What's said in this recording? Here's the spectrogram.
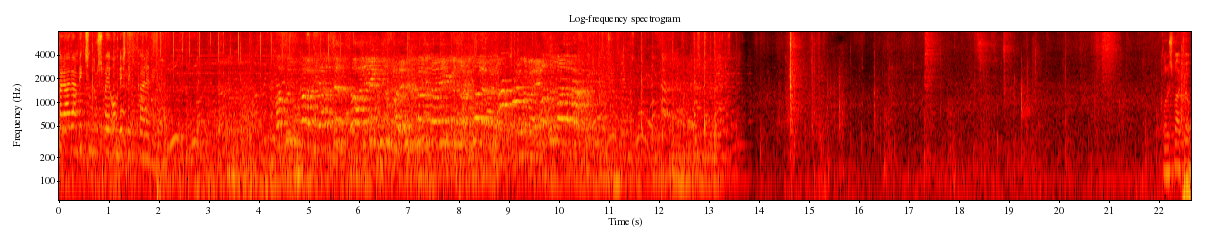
Karar vermek için duruşmaya 15 dakika ara veriyorum. Konuşmak yok.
